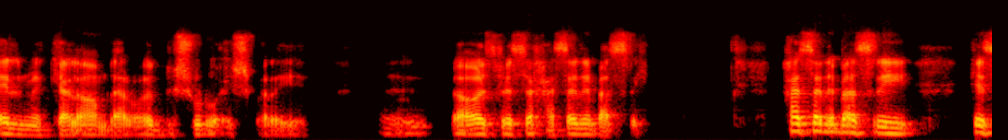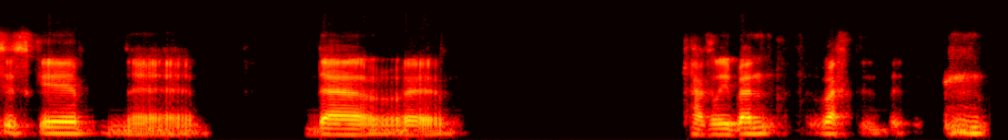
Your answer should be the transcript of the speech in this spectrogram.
علم کلام در واقع شروعش برای آقای اسپیس حسن بصری. حسن بصری کسی است که در تقریبا وقت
